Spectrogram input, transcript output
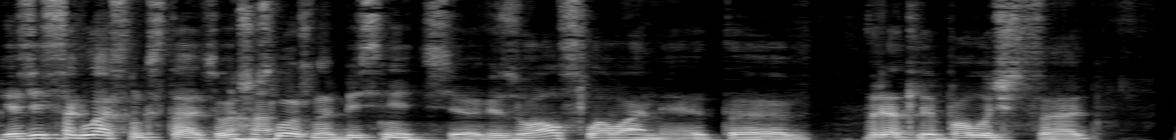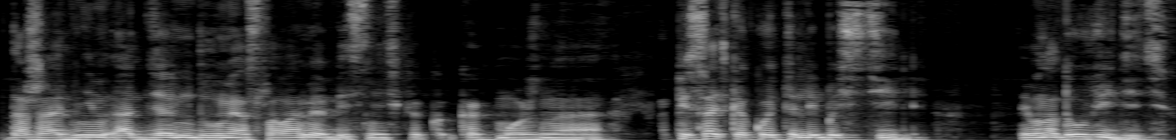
Я здесь согласен, кстати. Очень ага. сложно объяснить э, визуал словами. Это вряд ли получится даже одним, одним-двумя словами объяснить, как, как можно описать какой-то либо стиль. Его надо увидеть.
